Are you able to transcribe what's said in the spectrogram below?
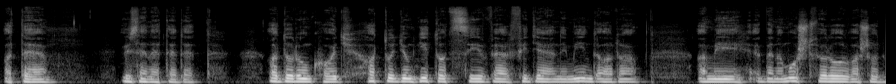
a te üzenetedet. Adorunk, hogy ha tudjunk nyitott szívvel figyelni mind arra, ami ebben a most fölolvasott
